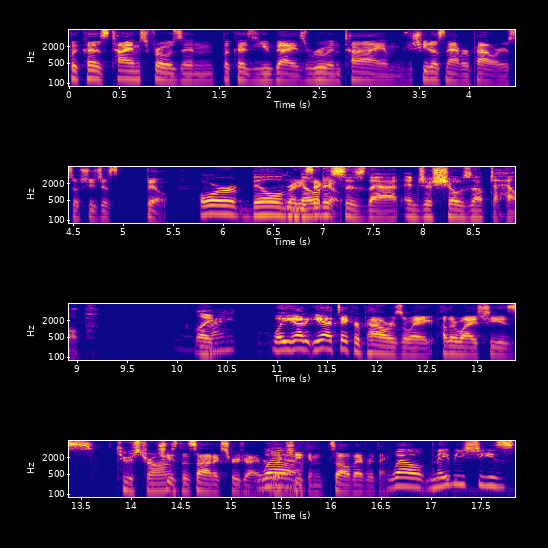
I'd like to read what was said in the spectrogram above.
because time's frozen because you guys ruined time, she doesn't have her powers, so she's just Bill. Or Bill Ready, set, notices that and just shows up to help. Like right? Well, you got to you got to take her powers away, otherwise she's too strong. she's the sonic screwdriver. Well- like she can solve everything. Well, maybe she's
